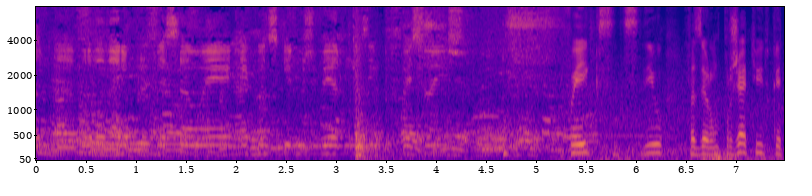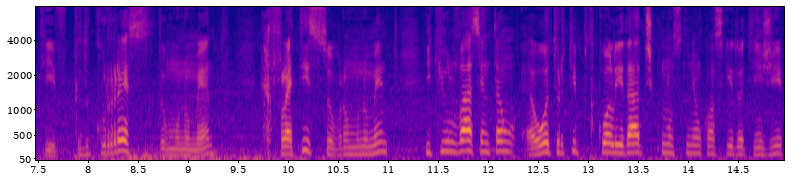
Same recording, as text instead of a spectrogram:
A verdadeira perfeição é, é conseguirmos ver nas imperfeições. Foi aí que se decidiu fazer um projeto educativo que decorresse do monumento que refletisse sobre o monumento e que o levasse então a outro tipo de qualidades que não se tinham conseguido atingir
